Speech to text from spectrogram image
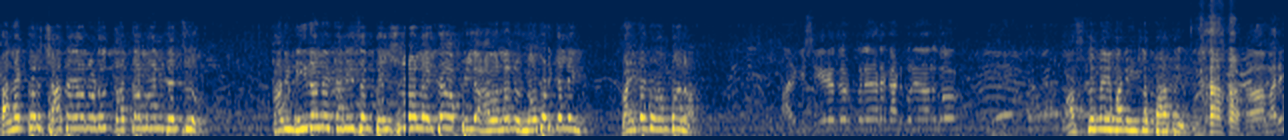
కలెక్టర్ శాతగానుడు దద్దమ్మ అని తెలుసు. కానీ మీరన్నా కనీసం తెలిసిన వాళ్ళు అయితే ఆ పిల్ల వాళ్ళను లోపలికి వెళ్ళి బయటకు పంపాలా? వస్తున్నాయి మన ఇంట్లో పాత మరి?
